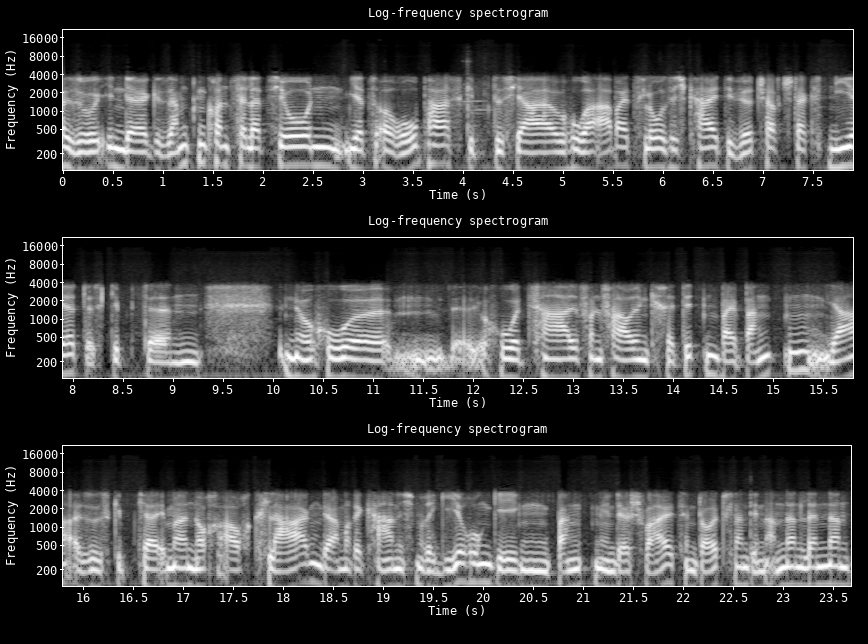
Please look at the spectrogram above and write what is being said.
Also in der gesamten Konstellation jetzt Europas gibt es ja hohe Arbeitslosigkeit, die Wirtschaft stagniert, es gibt äh, eine hohe, äh, hohe Zahl von faulen Krediten bei Banken. Ja, also es gibt ja immer noch auch Klagen der amerikanischen Regierung gegen Banken in der Schweiz, in Deutschland, in anderen Ländern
